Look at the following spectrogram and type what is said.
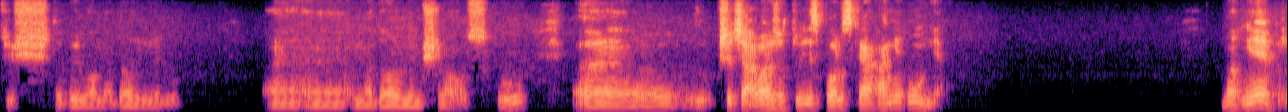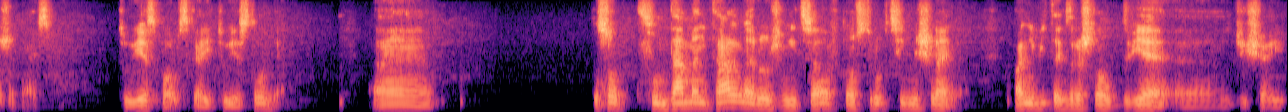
gdzieś to było na Dolnym, na Dolnym Śląsku, krzyczała, że tu jest Polska, a nie Unia. No nie, proszę Państwa. Tu jest Polska i tu jest Unia. To są fundamentalne różnice w konstrukcji myślenia. Pani Witek zresztą dwie e, dzisiaj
